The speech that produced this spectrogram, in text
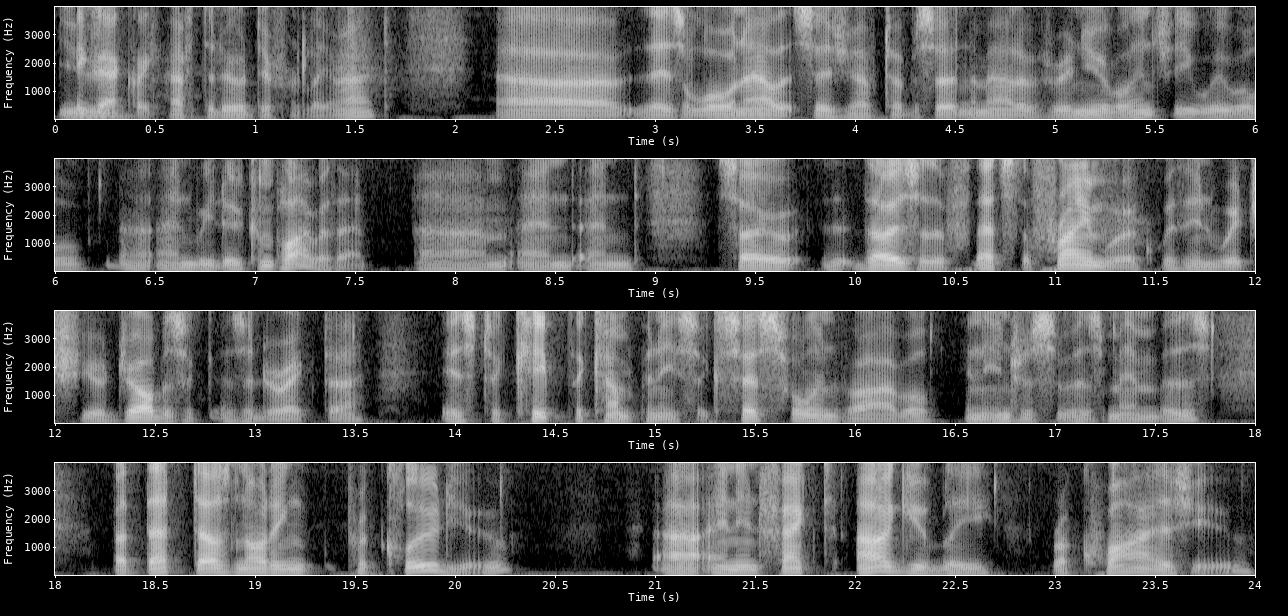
you Exactly. have to do it differently, right? Uh, there's a law now that says you have to have a certain amount of renewable energy. We will, uh, and we do comply with that. Um, and and so those are the that's the framework within which your job as a, as a director is to keep the company successful and viable in the interests of its members. But that does not in- preclude you, uh, and in fact, arguably requires you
